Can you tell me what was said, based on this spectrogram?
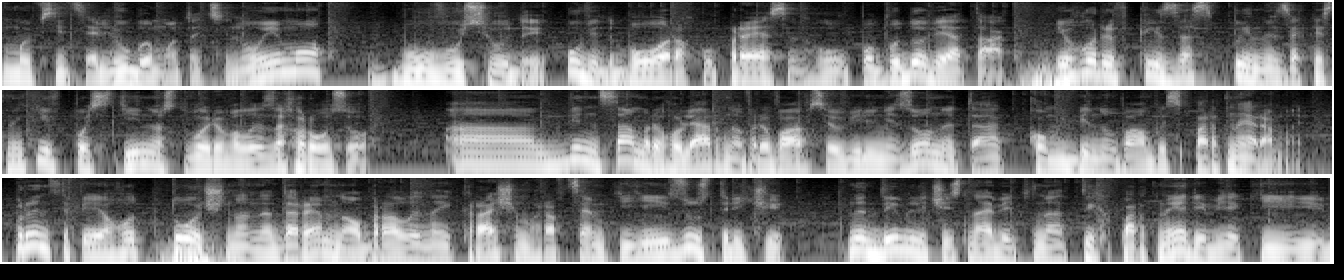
ми всі це любимо та цінуємо, був усюди у відборах, у пресингу, у побудові атак. Його ривки за спини захисників постійно створювали загрозу. А він сам регулярно вривався у вільні зони та комбінував із партнерами. В принципі, його точно недаремно обрали найкращим гравцем тієї зустрічі, не дивлячись навіть на тих партнерів, які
